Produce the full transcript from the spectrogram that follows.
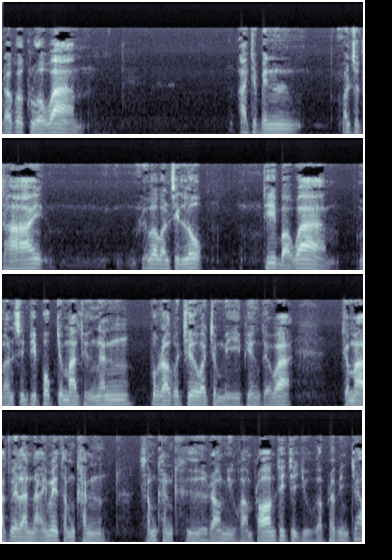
เราก็กลัวว่า อาจจะเป็นวันสุดท้าย หรือว่าวันสิ้นโลก ที่บอกว่าวันสิ้นพิภพจะมาถึงนั้น พวกเราก็เชื่อว่าจะมีเพียงแต่ว่า จะมาเวลาไหนไม่สำคัญสำคัญคือเรามีความพร้อมที่จะอยู่กับพระบิณเจ้า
